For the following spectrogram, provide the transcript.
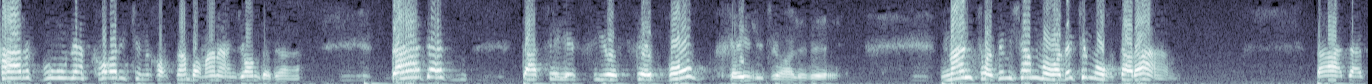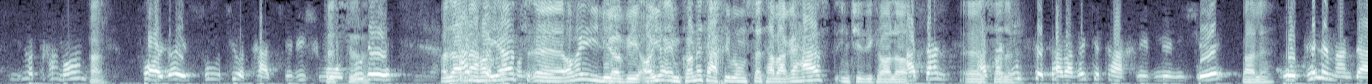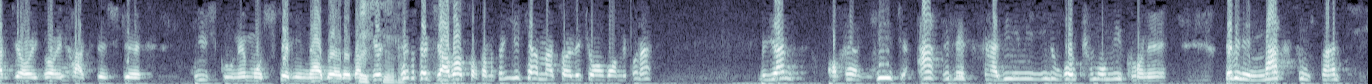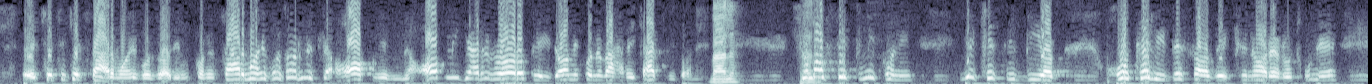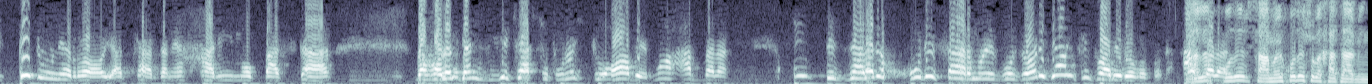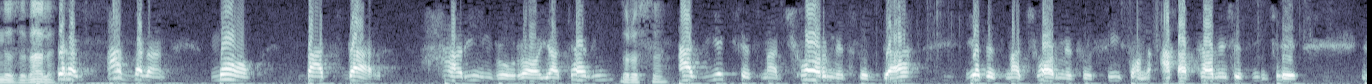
ترگونه کاری که می‌خواستم با من انجام دادن. بعد از دفعه سی و سوم خیلی جالبه. من تازه میشم مالک محترم. بعد از اینا تمام بله. فایلای صوتی و تصویریش. موجوده. و در نهایت آقای ایلیاوی آیا امکان تخریب اون سه طبقه هست؟ این چیزی که حالا اصلا اصلا اون سه طبقه که تخریب نمیشه بله. هتل من در جایگاهی هستش که هیچ گونه مشکلی نداره. و. طبق جواز ساختم. مثلا یکی از مسائلی که عنوان می‌کنن میگن آخه هیچ عقل سلیمی این حکم رو می‌کنه. ببینید مخصوصا کسی که سرمایه گذاری می‌کنه. سرمایه گذار مثل آب میمونه. آب میگره راه رو پیدا می‌کنه و حرکت می‌کنه. بله. شما بله. فکر می‌کنید یه کسی بیاد هتلی بسازه کنار رودخونه بدون رعایت کردن حریم و بستر و حالا میگن یکی از ستوناش تو آبه ما اولا به ضرر خود سرمایه گذاری که همچین کاری رو بکنه؟ بله اولا خود سرمایه خودش رو به خطر میندازه بله. بخاطر- اولا ما بستر حریم رو رعایت کردیم. درسته. از یک قسمت چهار متر و ده یک قسمت چهار متر و سی سان عقبتر نشستیم که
